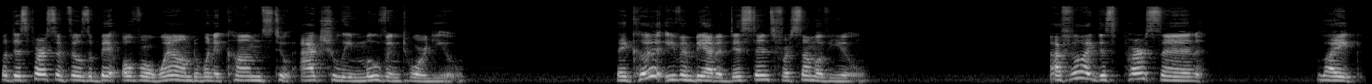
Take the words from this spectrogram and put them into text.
But this person feels a bit overwhelmed when it comes to actually moving toward you. They could even be at a distance for some of you. I feel like this person like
